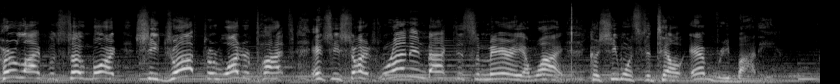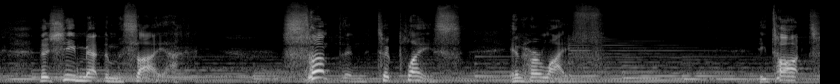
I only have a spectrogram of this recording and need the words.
her life was so marked. She dropped her water pots and she starts running back to Samaria. Why? Because she wants to tell everybody that she met the Messiah. Something took place in her life. He talked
